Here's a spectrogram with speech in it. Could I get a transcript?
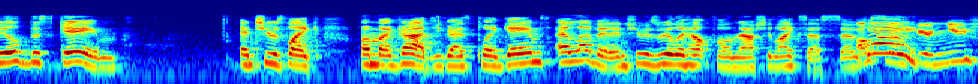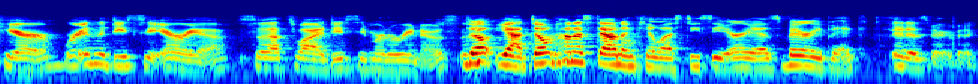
build this game. And she was like, "Oh my god, you guys play games? I love it." And she was really helpful. And now she likes us. So Also, yay! if you're new here, we're in the DC area, so that's why DC Murderinos. don't yeah, don't hunt us down and kill us. DC area is very big, It is very big.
